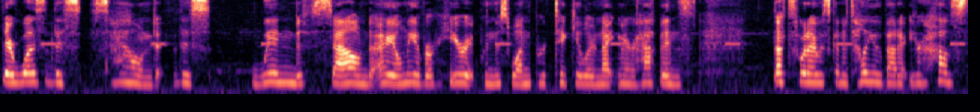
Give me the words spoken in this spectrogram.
There was this sound, this wind sound. I only ever hear it when this one particular nightmare happens. That's what I was going to tell you about at your house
